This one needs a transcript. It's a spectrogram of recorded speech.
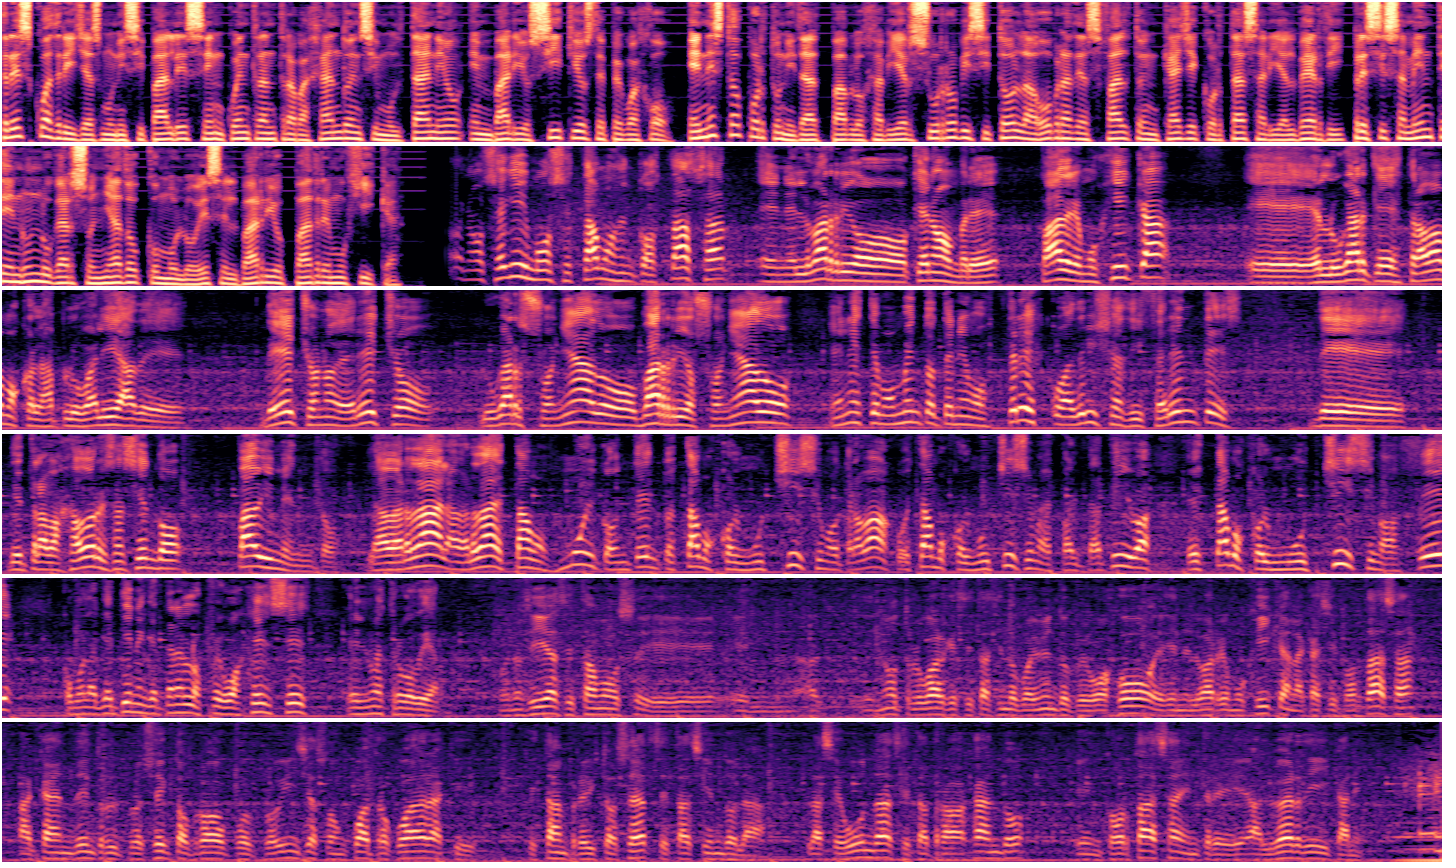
Tres cuadrillas municipales se encuentran trabajando en simultáneo en varios sitios de Peguajó. En esta oportunidad, Pablo Javier Zurro visitó la obra de asfalto en calle Cortázar y Alberdi, precisamente en un lugar soñado como lo es el barrio Padre Mujica. Bueno, seguimos, estamos en Cortázar, en el barrio, ¿qué nombre? Padre Mujica, eh, el lugar que destrabamos con la plusvalía de, de hecho, no derecho, lugar soñado, barrio soñado en este momento tenemos tres cuadrillas diferentes de, trabajadores haciendo pavimento. La verdad, la verdad estamos muy contentos, estamos con muchísimo trabajo, estamos con muchísima expectativa, estamos con muchísima fe como la que tienen que tener los peguajenses en nuestro gobierno. Buenos días, estamos eh, en, otro lugar que se está haciendo pavimento Peguajó, es en el barrio Mujica, en la calle Cortaza. Acá dentro del proyecto aprobado por provincia son cuatro cuadras que que están previstos hacer, se está haciendo la, la segunda, se está trabajando en Cortaza entre Alberdi y Cané.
